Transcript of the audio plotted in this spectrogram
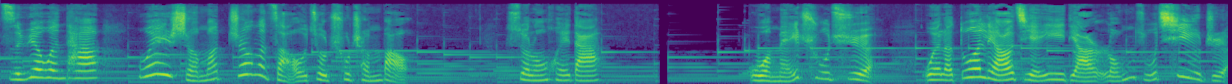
紫月问他为什么这么早就出城堡。穗龙回答：“我没出去，为了多了解一点龙族气质，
